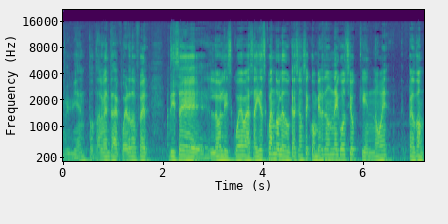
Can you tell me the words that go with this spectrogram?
muy bien, totalmente de acuerdo, Fer. Dice Lolis Cuevas, ahí es cuando la educación se convierte en un negocio que no es, perdón,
